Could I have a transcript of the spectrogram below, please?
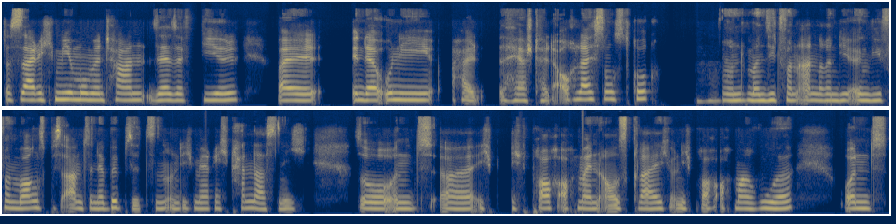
das sage ich mir momentan sehr, sehr viel, weil in der Uni halt herrscht halt auch Leistungsdruck. Mhm. Und man sieht von anderen, die irgendwie von morgens bis abends in der Bib sitzen und ich merke, ich kann das nicht. So, und äh, ich, ich brauche auch meinen Ausgleich und ich brauche auch mal Ruhe. Und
